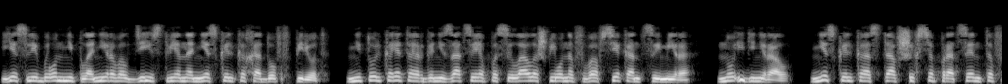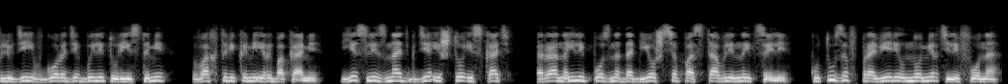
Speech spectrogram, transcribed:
если бы он не планировал действия на несколько ходов вперед. Не только эта организация посылала шпионов во все концы мира, но и генерал. Несколько оставшихся процентов людей в городе были туристами, вахтовиками и рыбаками. Если знать где и что искать, рано или поздно добьешься поставленной цели. Кутузов проверил номер телефона,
